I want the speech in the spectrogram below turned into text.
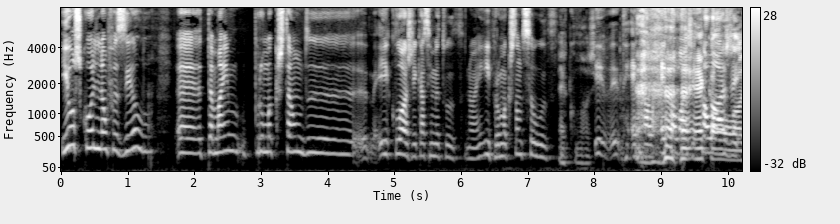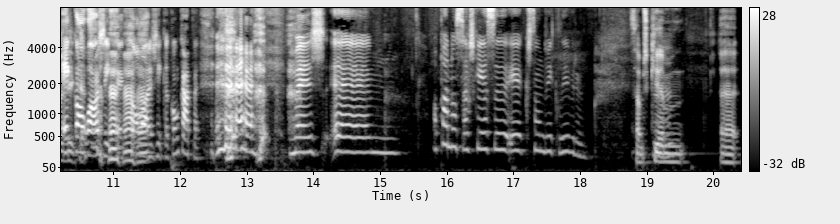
eu escolho não fazê-lo uh, também por uma questão de ecológica acima de tudo, não é? E por uma questão de saúde. Ecológica. Ecológica, ecológica, ecológica, ecológica, ecológica, com capa. Mas, uh, opa, não sei, acho que é essa é a questão do equilíbrio. Sabes que uhum. uh,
